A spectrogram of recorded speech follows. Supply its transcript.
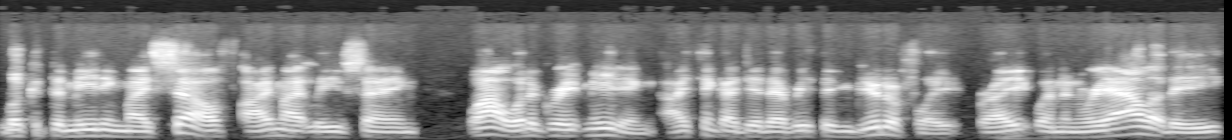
look at the meeting myself, I might leave saying, wow, what a great meeting. I think I did everything beautifully, right? When in reality,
